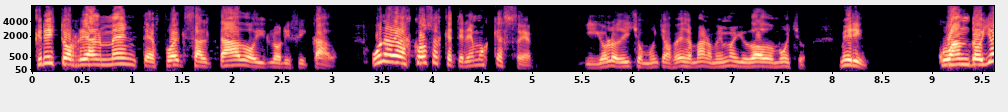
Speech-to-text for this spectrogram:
Cristo realmente fue exaltado y glorificado. Una de las cosas que tenemos que hacer, y yo lo he dicho muchas veces, hermano, a mí me ha ayudado mucho. Miren, cuando yo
